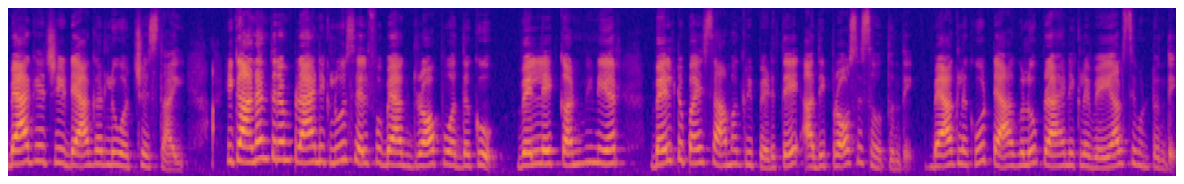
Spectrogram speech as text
బ్యాగేజీ డ్యాగర్లు వచ్చేస్తాయి. ఇక అనంతరం ప్రయాణికులు సెల్ఫ్ బ్యాగ్ డ్రాప్ వద్దకు వెళ్ళే కన్వీనియర్ బెల్ట్ పై సామాగ్రి పెడితే అది ప్రాసెస్ అవుతుంది. బ్యాగ్లకు ట్యాగులు ప్రయాణికులు వేయాల్సి ఉంటుంది.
